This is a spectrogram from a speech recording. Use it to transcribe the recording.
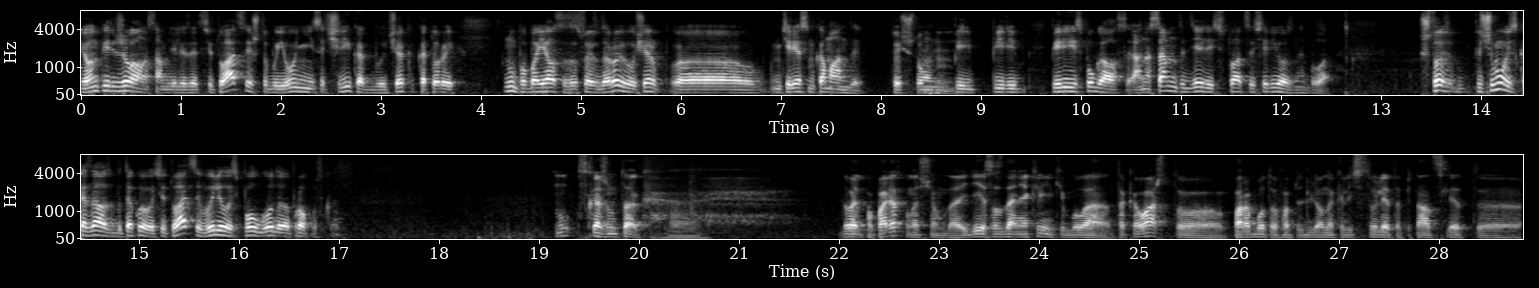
и он переживал, на самом деле, за этой ситуации, чтобы его не сочли как бы человека, который ну, побоялся за свое здоровье ущерб э, интересам команды. То есть, что он пере- пере- переиспугался. А на самом-то деле ситуация серьезная была. Что, почему из, казалось бы, такой вот ситуации вылилось полгода пропуска? Ну, скажем так, э, давай по порядку начнем. Да. Идея создания клиники была такова, что поработав определенное количество лет, а 15 лет э,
